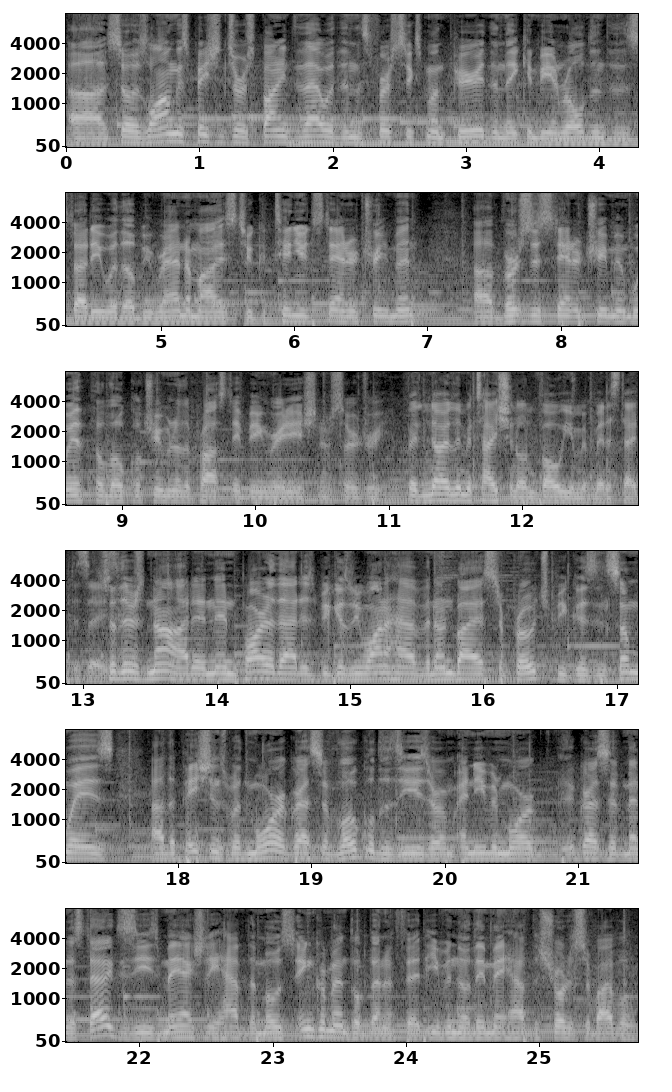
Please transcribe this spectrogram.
Uh, so as long as patients are responding to that within this first six month period, then they can be enrolled into the study where they'll be randomized to continued standard treatment uh, versus standard treatment with the local treatment of the prostate being radiation or surgery. But no limitation on volume of metastatic disease. So there's not, and, and part of that is because we want to have an unbiased approach because in some ways uh, the patients with more aggressive local disease or and even more aggressive metastatic disease may actually have the most incremental benefit, even though they may have the shortest survival.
